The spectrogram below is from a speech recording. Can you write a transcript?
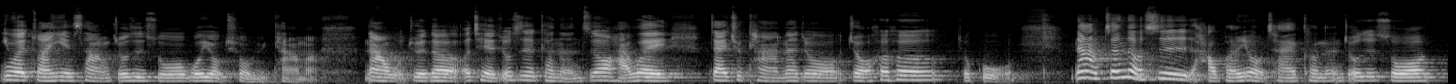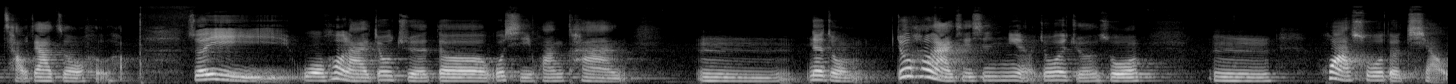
因为专业上就是说我有求于他嘛，那我觉得，而且就是可能之后还会再去看，那就就呵呵就过。那真的是好朋友才可能就是说吵架之后和好。所以我后来就觉得我喜欢看，嗯，那种就后来其实你也就会觉得说。嗯，话说的巧，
